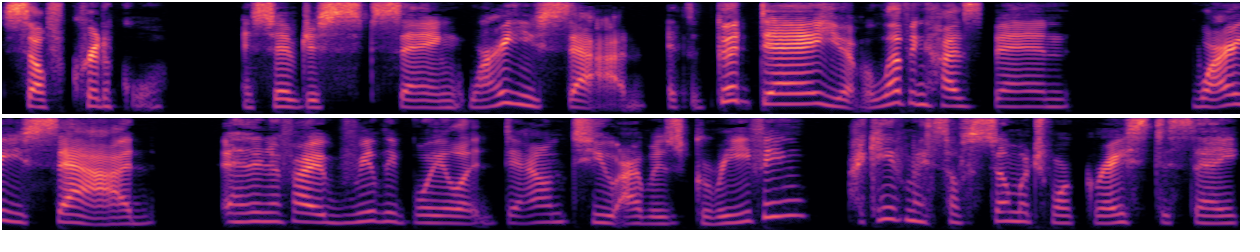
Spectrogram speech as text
self critical instead of just saying, Why are you sad? It's a good day. You have a loving husband. Why are you sad? And then if I really boil it down to I was grieving, I gave myself so much more grace to say,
